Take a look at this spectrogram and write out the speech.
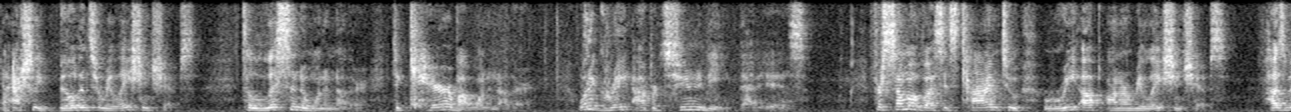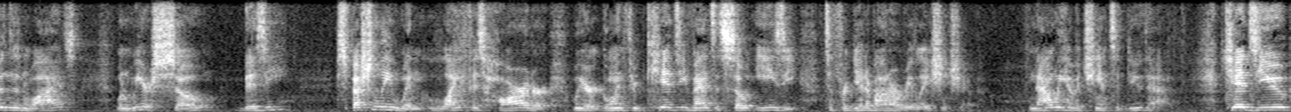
and actually build into relationships, to listen to one another, to care about one another. What a great opportunity that is. For some of us, it's time to re up on our relationships. Husbands and wives, when we are so busy, especially when life is hard or we are going through kids' events, it's so easy to forget about our relationship. Now we have a chance to do that. Kids, you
